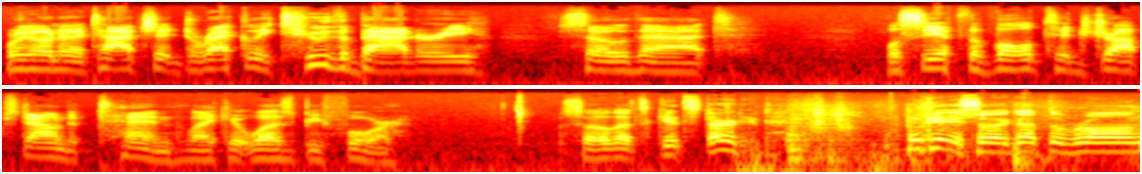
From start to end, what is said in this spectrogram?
we're going to attach it directly to the battery so that we'll see if the voltage drops down to 10 like it was before. So let's get started. Okay, so I got the wrong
